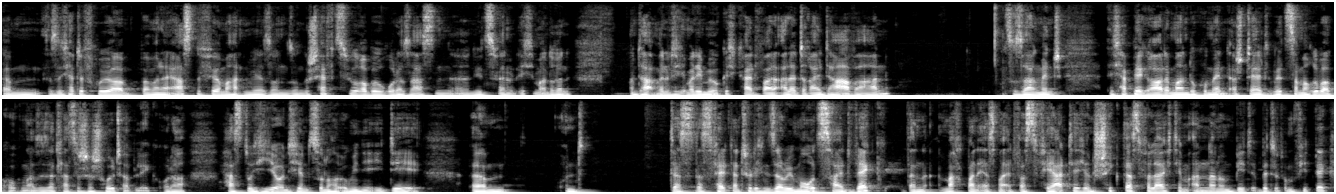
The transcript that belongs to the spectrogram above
ähm, also ich hatte früher bei meiner ersten Firma hatten wir so ein, so ein Geschäftsführerbüro, da saßen äh, Nils Sven und ich immer drin. Und da hatten wir natürlich immer die Möglichkeit, weil alle drei da waren, zu sagen, Mensch, ich habe hier gerade mal ein Dokument erstellt, willst du mal rüber gucken? Also dieser klassische Schulterblick. Oder hast du hier und hier so noch irgendwie eine Idee? Ähm, und das, das fällt natürlich in dieser Remote-Zeit weg. Dann macht man erstmal etwas fertig und schickt das vielleicht dem anderen und bietet, bittet um Feedback.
